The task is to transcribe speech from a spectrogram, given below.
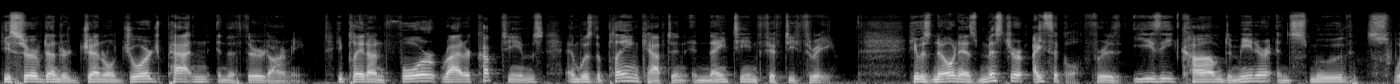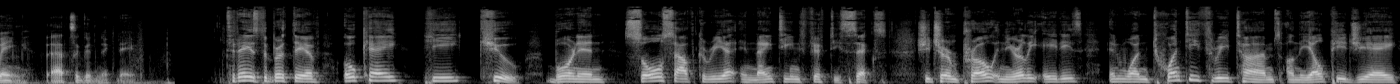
He served under General George Patton in the Third Army. He played on four Ryder Cup teams and was the playing captain in 1953. He was known as Mr. Icicle for his easy, calm demeanor and smooth swing. That's a good nickname. Today is the birthday of OK Hee Kyu, born in Seoul, South Korea in 1956. She turned pro in the early 80s and won 23 times on the LPGA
